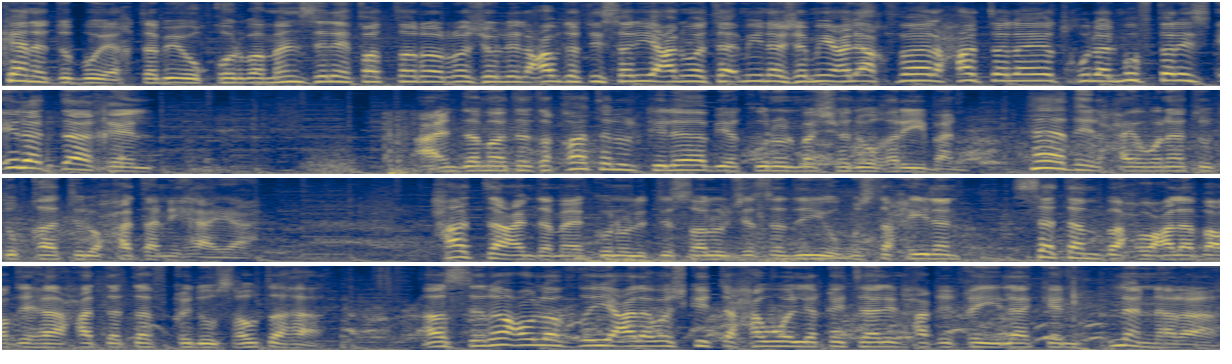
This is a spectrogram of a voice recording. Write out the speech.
كان الدب يختبئ قرب منزله فاضطر الرجل للعودة سريعا وتأمين جميع الأقفال حتى لا يدخل المفترس إلى الداخل. عندما تتقاتل الكلاب يكون المشهد غريبا. هذه الحيوانات تقاتل حتى النهاية. حتى عندما يكون الاتصال الجسدي مستحيلا ستنبح على بعضها حتى تفقد صوتها. الصراع اللفظي على وشك التحول لقتال حقيقي لكن لن نراه.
